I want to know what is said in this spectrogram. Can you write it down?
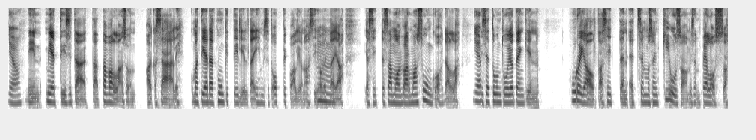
Joo. niin miettii sitä, että tavallaan se on aika sääli. Kun mä tiedän, että munkin tililtä ihmiset oppi paljon asioita Mm. ja, ja sitten samoin varmaan sun kohdalla, Jep. niin se tuntuu jotenkin hurjalta sitten, että semmoisen kiusaamisen pelossa.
